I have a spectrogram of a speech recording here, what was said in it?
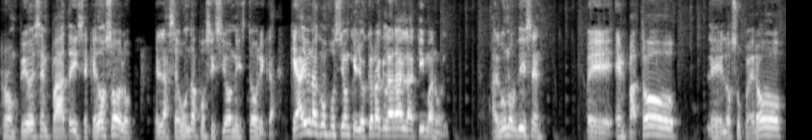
rompió ese empate y se quedó solo en la segunda posición histórica. Que hay una confusión que yo quiero aclararla aquí, Manuel. Algunos dicen eh, empató, eh, lo superó.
